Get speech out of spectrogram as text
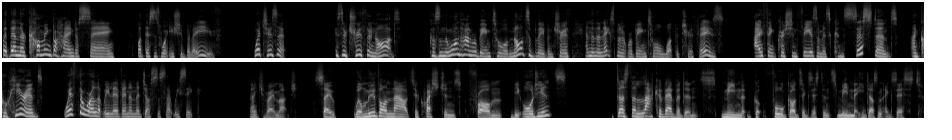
but then they're coming behind us saying, but this is what you should believe. Which is it? Is there truth or not? Because on the one hand, we're being told not to believe in truth, and then the next minute, we're being told what the truth is. I think Christian theism is consistent and coherent with the world that we live in and the justice that we seek. Thank you very much. So we'll move on now to questions from the audience. does the lack of evidence mean that for God's existence mean that he doesn't exist?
